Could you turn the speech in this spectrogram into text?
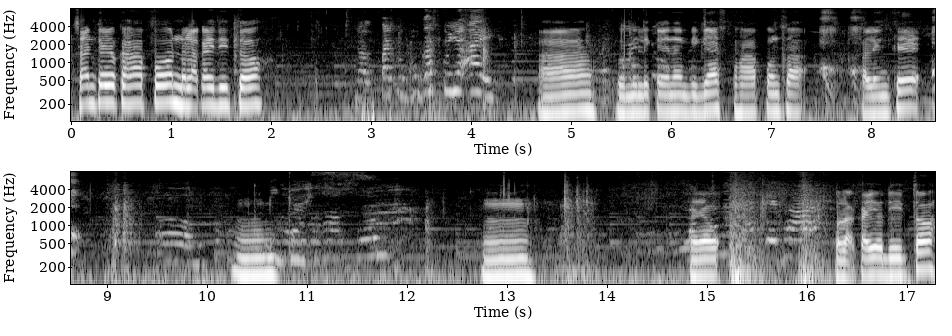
Saan kayo kahapon? Wala kayo dito? Nagpatubugas kuya ay. Ah, bumili kayo ng bigas kahapon sa palengke. Oh, Hmm. Bigas. Hmm. Kayo, wala kayo dito.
